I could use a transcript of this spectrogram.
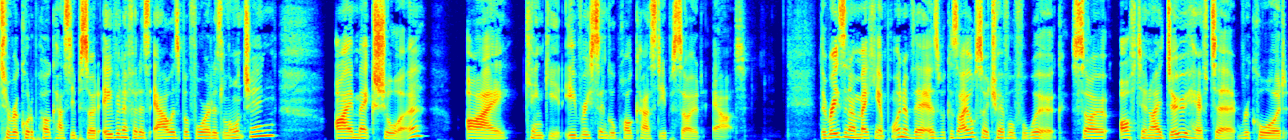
to record a podcast episode, even if it is hours before it is launching. I make sure I can get every single podcast episode out the reason I'm making a point of that is because I also travel for work. So often I do have to record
